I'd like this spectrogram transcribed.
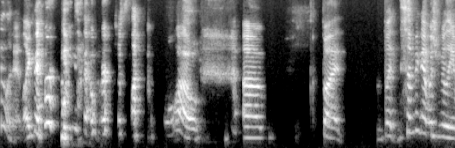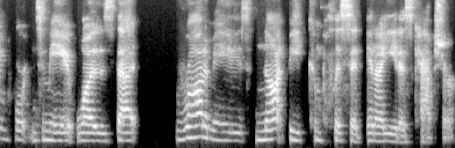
killing it. Like there were things that were just like, whoa. Um, but but something that was really important to me was that Radamés not be complicit in Aida's capture.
